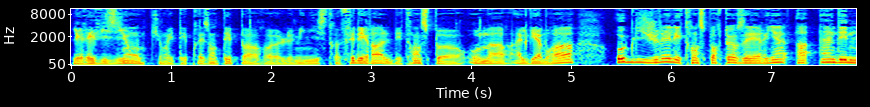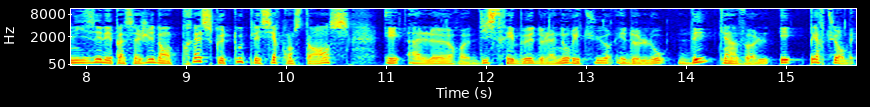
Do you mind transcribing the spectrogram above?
Les révisions qui ont été présentées par euh, le ministre fédéral des Transports, Omar Al-Gabra, obligeraient les transporteurs aériens à indemniser les passagers dans presque toutes les circonstances et à leur distribuer de la nourriture et de l'eau dès qu'un vol est perturbé.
